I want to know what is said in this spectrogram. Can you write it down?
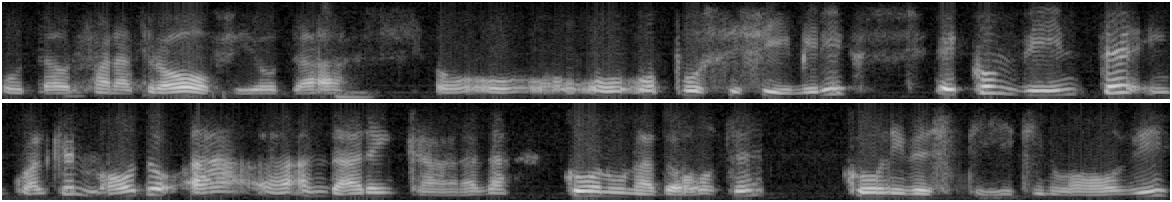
o da orfanatrofi o, da, o, o, o, posti simili e convinte in qualche modo a, a andare in Canada con una dote, con i vestiti nuovi,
